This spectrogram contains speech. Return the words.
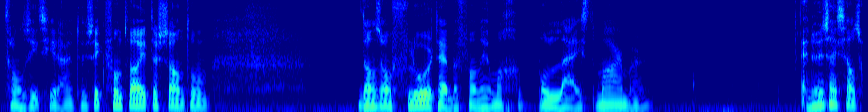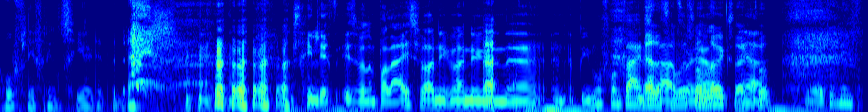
transitieruimte. Dus ik vond het wel interessant om dan zo'n vloer te hebben van helemaal gepolijst marmer. En hun zijn zelfs hofleverancier, dit bedrijf. Misschien ligt, is er wel een paleis waar nu, waar nu een, eh, een, een piemelfontein Ja, staat. dat zou wel jou. leuk zijn, Ja, toch? Je weet het niet.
